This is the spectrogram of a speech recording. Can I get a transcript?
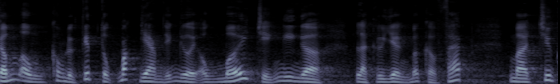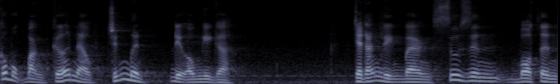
cấm ông không được tiếp tục bắt giam những người ông mới chỉ nghi ngờ là cư dân bất hợp pháp mà chưa có một bằng cớ nào chứng minh điều ông nghi ngờ. Chánh án liên bang Susan Bolton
